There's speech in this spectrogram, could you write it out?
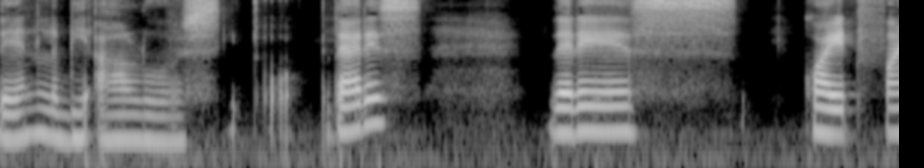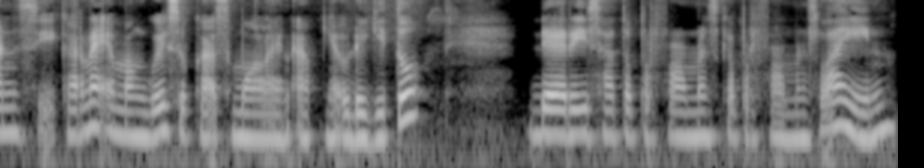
dan lebih halus gitu. That is that is quite fun sih karena emang gue suka semua line upnya udah gitu dari satu performance ke performance lain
